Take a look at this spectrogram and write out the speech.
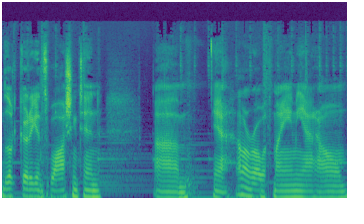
looked good against Washington. Um, yeah, I'm gonna roll with Miami at home.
